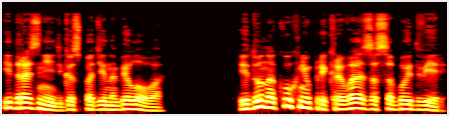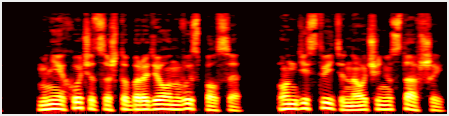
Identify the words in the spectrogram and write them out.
и дразнить господина Белова. Иду на кухню, прикрывая за собой дверь. Мне хочется, чтобы Родион выспался. Он действительно очень уставший.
